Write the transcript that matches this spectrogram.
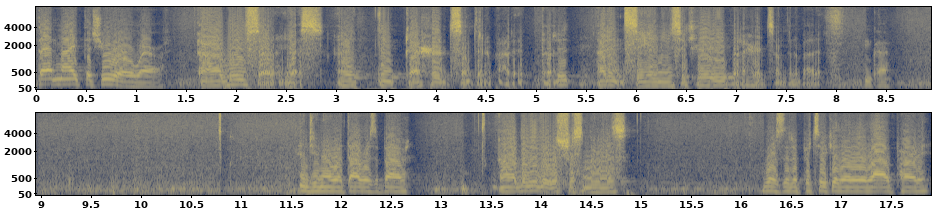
that night that you were aware of? Uh, I believe so, yes. I think I heard something about it, but I didn't see any security, but I heard something about it. Okay. And do you know what that was about? Uh, I believe it was just noise. Was it a particularly loud party?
